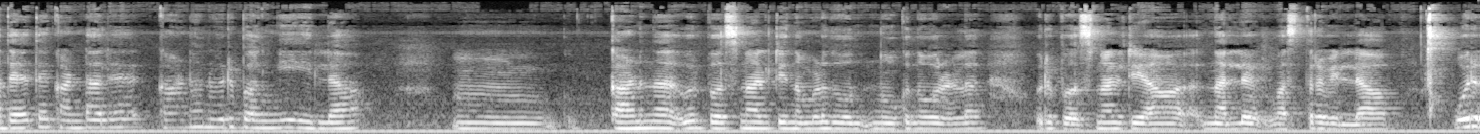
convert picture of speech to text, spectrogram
അദ്ദേഹത്തെ കണ്ടാൽ കാണാൻ ഒരു ഭംഗിയില്ല. കാണുന്ന ഒരു പേഴ്സണാലിറ്റി നമ്മൾ നോക്കുന്ന പോലുള്ള ഒരു പേഴ്സണാലിറ്റി ആ നല്ല വസ്ത്രമില്ല ഒരു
